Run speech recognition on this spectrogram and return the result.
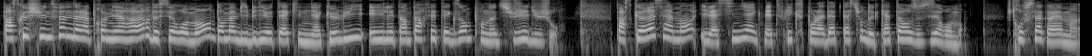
parce que je suis une fan de la première heure de ses romans. Dans ma bibliothèque, il n'y a que lui, et il est un parfait exemple pour notre sujet du jour. Parce que récemment, il a signé avec Netflix pour l'adaptation de 14 de ses romans. Je trouve ça quand même hein,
